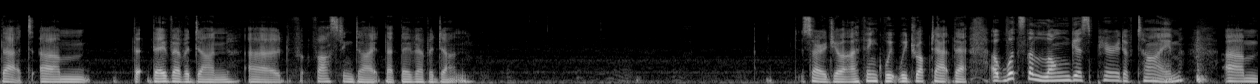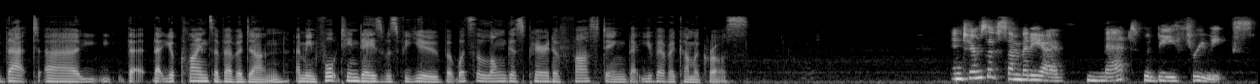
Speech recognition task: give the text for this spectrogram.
that um, that they've ever done, uh, fasting diet that they've ever done? Sorry, Joe, I think we, we dropped out there. Uh, what's the longest period of time um, that, uh, that that your clients have ever done? I mean, 14 days was for you, but what's the longest period of fasting that you've ever come across? In terms of somebody I've met, would be three weeks.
